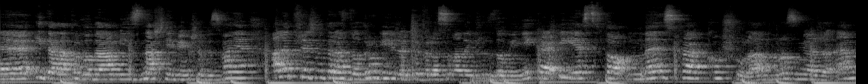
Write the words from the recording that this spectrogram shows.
E, Ida na pewno dała mi znacznie większe wyzwanie, ale przejdźmy teraz do drugiej rzeczy wylosowanej przez Dominikę i jest to męska koszula w rozmiarze M.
